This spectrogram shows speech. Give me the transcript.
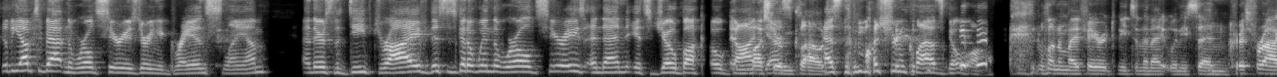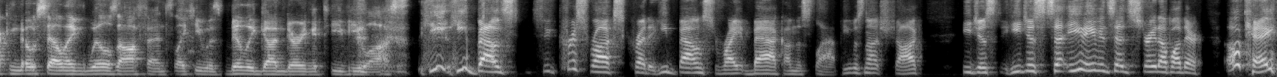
He'll be up to bat in the World Series during a grand slam. And there's the deep drive. This is going to win the World Series. And then it's Joe Buck. Oh, And God. mushroom yes, cloud. as the mushroom clouds go off. One of my favorite tweets of the night when he said Mm. Chris Rock no selling Will's offense like he was Billy Gunn during a TV loss. he he bounced to Chris Rock's credit. He bounced right back on the slap. He was not shocked. He just he just said he even said straight up on there, okay,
